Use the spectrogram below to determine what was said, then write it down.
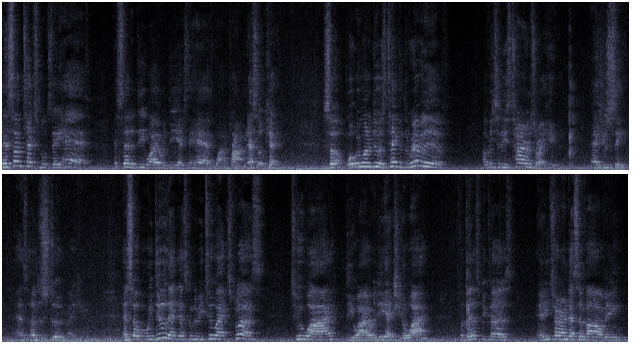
In some textbooks, they have instead of dy over dx, they have y prime. That's okay. So what we want to do is take the derivative of each of these terms right here, as you see, as understood right here. And so when we do that, that's going to be 2x plus 2y dy over dx. You know why? For this, because any term that's involving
